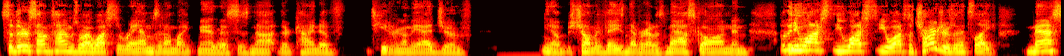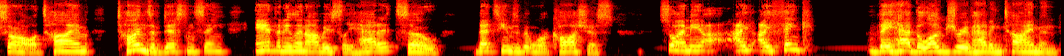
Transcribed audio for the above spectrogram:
So there are some times where I watch the Rams and I'm like, man, this is not. They're kind of teetering on the edge of you know Sean McVay's never got his mask on, and but then yeah. you watch you watch you watch the Chargers, and it's like masks on all the time, tons of distancing. Anthony Lynn obviously had it, so that team's a bit more cautious. So I mean, I I think they had the luxury of having time and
